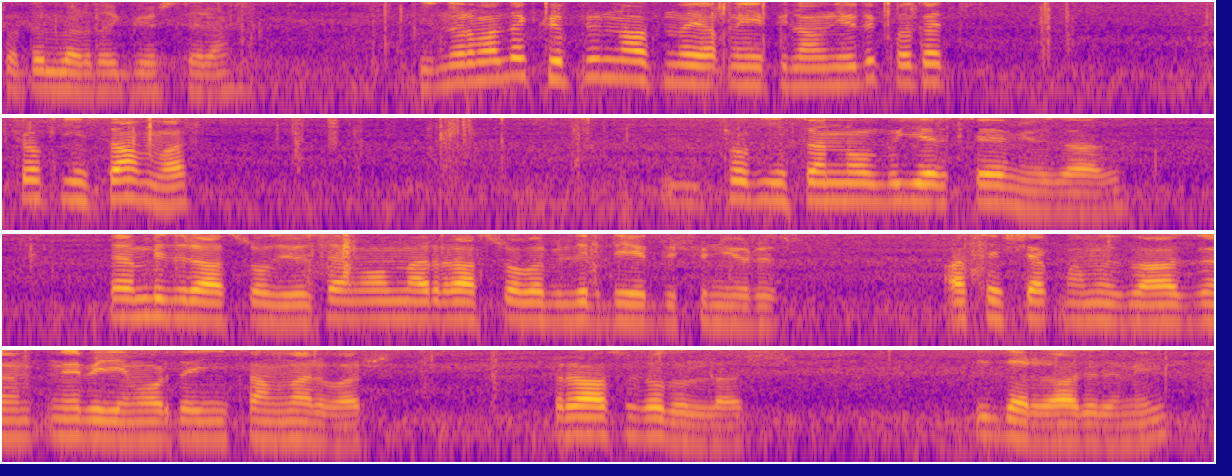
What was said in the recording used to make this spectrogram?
Çadırları da gösteren. Biz normalde köprünün altında yapmayı planlıyorduk fakat çok insan var. Çok insanın olduğu yeri sevmiyoruz abi. Hem biz rahatsız oluyoruz hem onlar rahatsız olabilir diye düşünüyoruz. Ateş yakmamız lazım. Ne bileyim orada insanlar var. Rahatsız olurlar. Biz de rahat edemeyiz.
